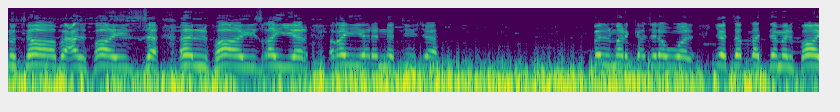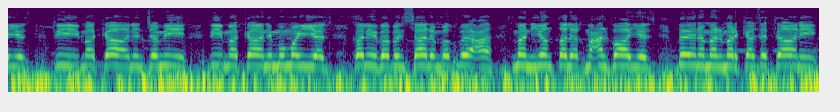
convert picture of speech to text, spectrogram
نتابع الفايز الفايز غير غير النتيجة. بالمركز الأول يتقدم الفايز في مكان جميل في مكان مميز. خليفة بن سالم بضبيعة من ينطلق مع الفايز؟ بينما المركز الثاني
